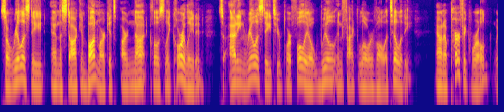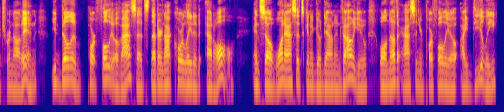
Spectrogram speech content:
So, real estate and the stock and bond markets are not closely correlated. So, adding real estate to your portfolio will, in fact, lower volatility. Now, in a perfect world, which we're not in, you'd build a portfolio of assets that are not correlated at all. And so, one asset's going to go down in value, while another asset in your portfolio ideally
